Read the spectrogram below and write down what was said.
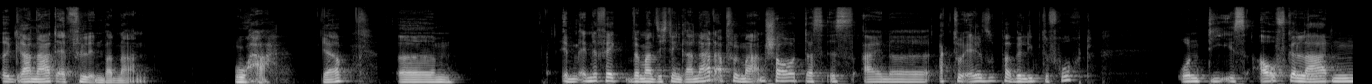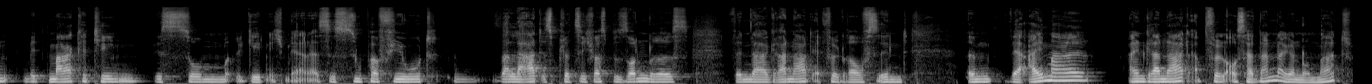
äh, Granatäpfel in Bananen. Oha. Ja. Ähm, Im Endeffekt, wenn man sich den Granatapfel mal anschaut, das ist eine aktuell super beliebte Frucht und die ist aufgeladen mit Marketing bis zum geht nicht mehr. Es ist Superfood, Salat ist plötzlich was Besonderes, wenn da Granatäpfel drauf sind. Ähm, wer einmal einen Granatapfel auseinandergenommen hat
